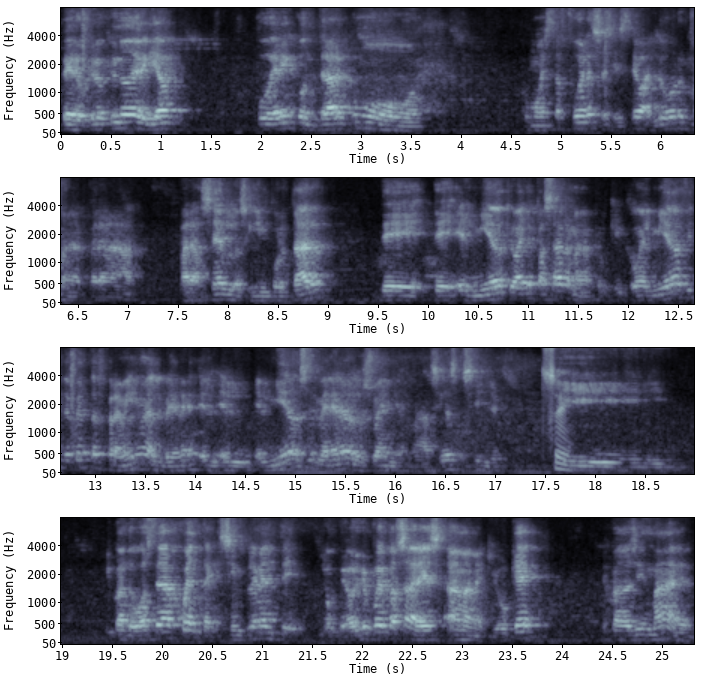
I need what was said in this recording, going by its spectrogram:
pero creo que uno debería poder encontrar como, como esta fuerza y este valor para, para hacerlo, sin importar de, el miedo que vaya a pasar, porque con el miedo, a fin de cuentas, para mí, el, el, el, miedo es el veneno de los sueños, así de sencillo. Sí. Y, y, cuando vos te das cuenta que simplemente lo peor que puede pasar es, ah, me equivoqué, es cuando decís, madre,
